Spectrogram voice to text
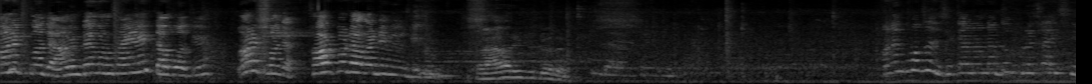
অনেক মজা আমি বেগুন খাই নাই তা বলছি অনেক মজা। খাওয়ার পরে আবার রিভিউ দিব। হ্যাঁ রিভিউ দাও। অনেক মজা হয়েছে কেননা দুপুরে খাইছি?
